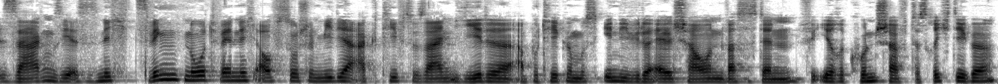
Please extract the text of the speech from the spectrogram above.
sagen Sie, es ist nicht zwingend notwendig, auf Social Media aktiv zu sein. Jede Apotheke muss individuell schauen, was ist denn für ihre Kundschaft das Richtige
